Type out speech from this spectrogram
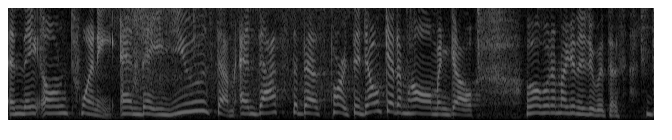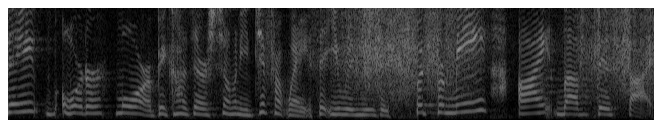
and they own 20 and they use them. And that's the best part. They don't get them home and go, well, what am I gonna do with this? They order more because there are so many different ways that you would use it. But for me, I love this size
